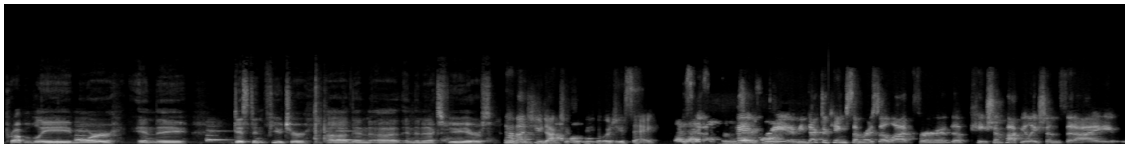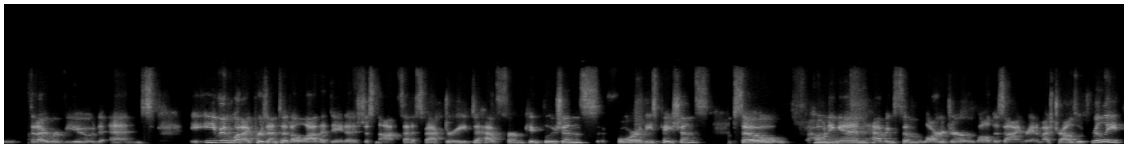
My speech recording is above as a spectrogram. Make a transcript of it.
probably more in the distant future uh, than uh, in the next few years how about you dr Luby? what would you say I agree. I mean, Dr. King summarized a lot for the patient populations that I that I reviewed, and even what I presented, a lot of the data is just not satisfactory to have firm conclusions for these patients. So, honing in, having some larger, well-designed randomized trials, which really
